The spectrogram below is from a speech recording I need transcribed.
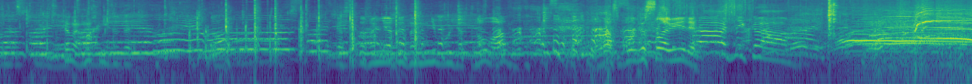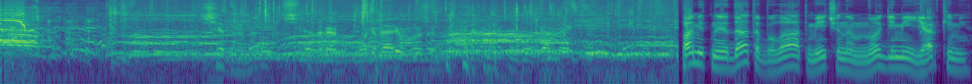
Господи Давай, махни туда. Сейчас тоже неожиданно не будет. Ну ладно. Вас благословили. Праздником! Щедро, да? Щедро. Благодарю, Боже. Памятная дата была отмечена многими яркими,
